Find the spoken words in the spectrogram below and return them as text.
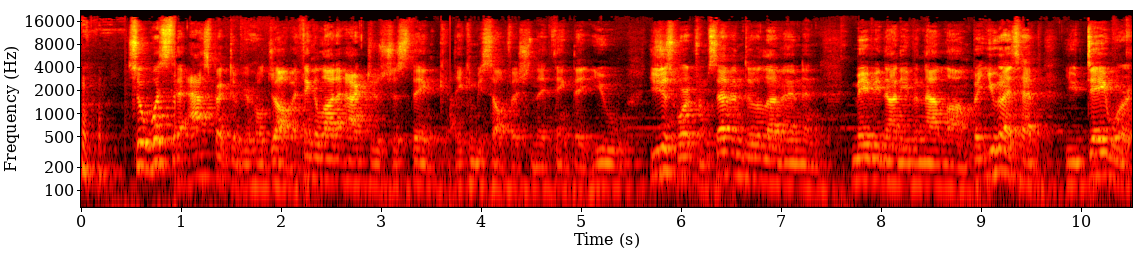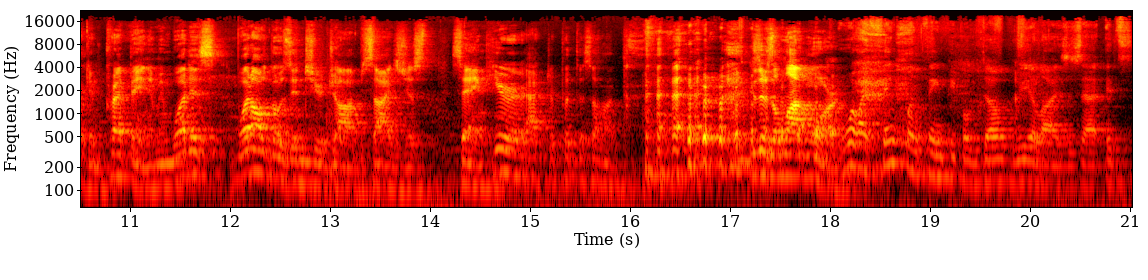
So, what's the aspect of your whole job? I think a lot of actors just think they can be selfish and they think that you you just work from seven to eleven and maybe not even that long. But you guys have you day work and prepping. I mean, what is what all goes into your job besides just saying, "Here, actor, put this on"? Because there's a lot more. Well, I think one thing people don't realize is that it's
